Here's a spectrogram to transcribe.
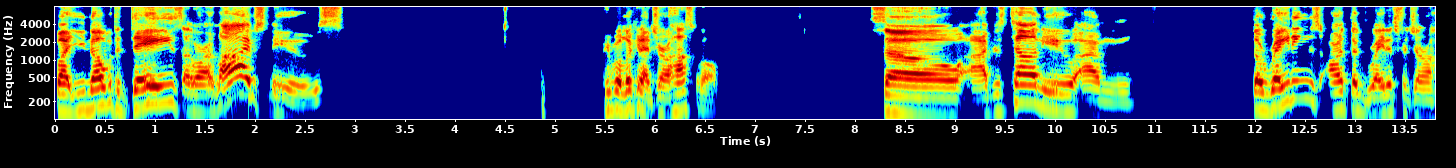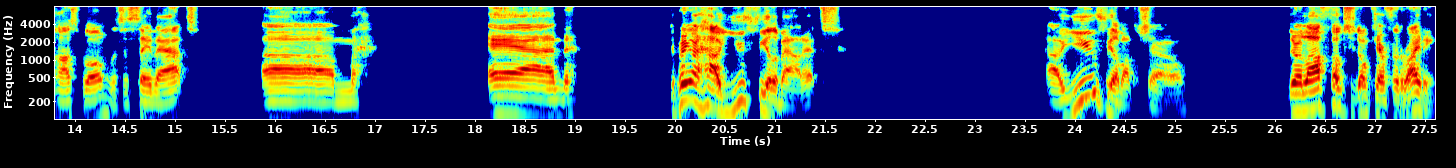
but you know, with the days of our lives news, people are looking at General Hospital. So I'm just telling you, um, the ratings aren't the greatest for General Hospital. Let's just say that. Um, and depending on how you feel about it, how you feel about the show, there are a lot of folks who don't care for the writing.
